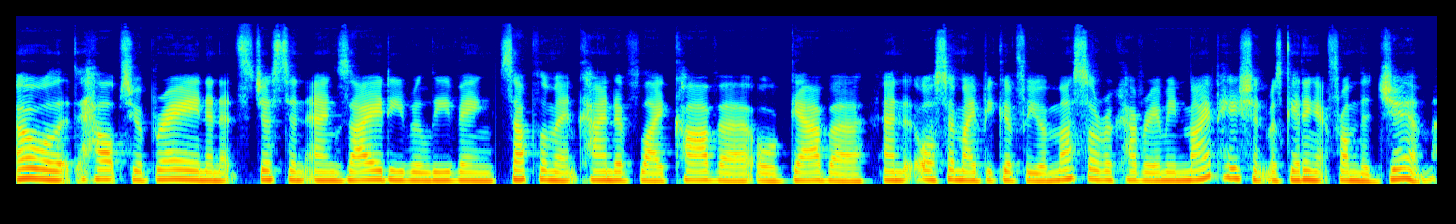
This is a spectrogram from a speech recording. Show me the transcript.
oh, well, it helps your brain, and it's just an anxiety relieving supplement, kind of like kava or GABA, and it also might be good for your muscle recovery. I mean, my patient was getting it from the gym,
